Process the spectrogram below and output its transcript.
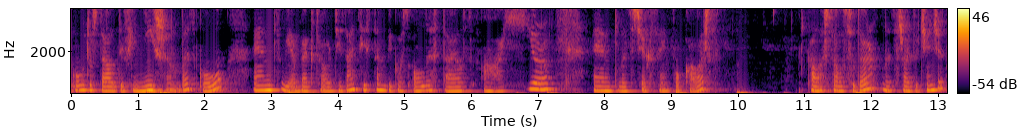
Go to style definition. Let's go. And we are back to our design system because all the styles are here. And let's check same for colors colors also there let's try to change it.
